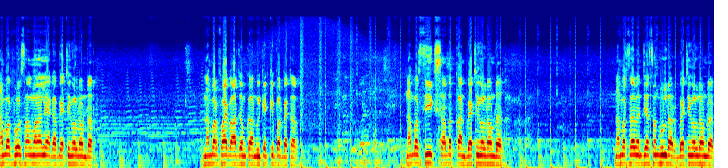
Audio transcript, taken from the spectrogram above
number four Salman Ali Agha batting allrounder number five Azam Khan wicket keeper batter number six Shadab Khan batting allrounder number seven Jason Holder batting allrounder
